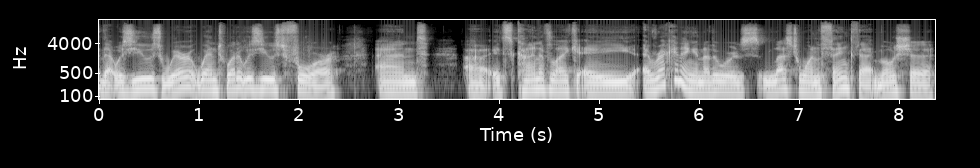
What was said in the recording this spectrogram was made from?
that was used, where it went, what it was used for, and uh, it's kind of like a, a reckoning. In other words, lest one think that Moshe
